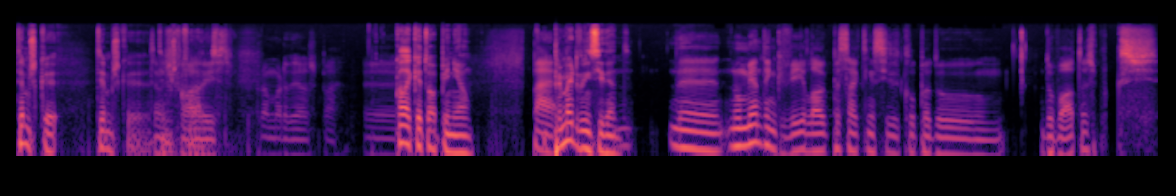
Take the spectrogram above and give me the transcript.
Temos que. Temos que, Temos de que falar disto. Por amor de Deus, pá. Eh, Qual é, que é a tua opinião? Pá, Primeiro do incidente. no momento em que vi, logo pensava que tinha sido culpa do, do Bottas, porque se,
